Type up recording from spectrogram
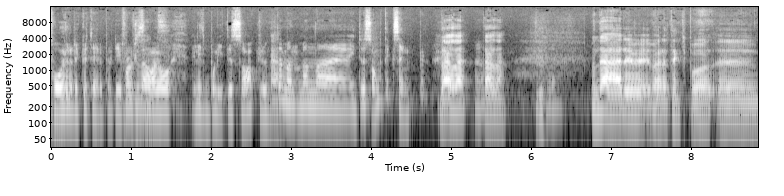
for å rekruttere politifolk. Så det var jo en liten politisk sak rundt det, men, men uh, interessant eksempel. Det er jo det. det, er jo det. Men det er eh, Hva er det jeg tenkte på? eh,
